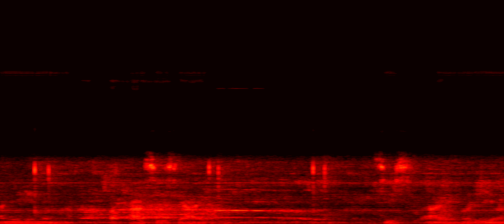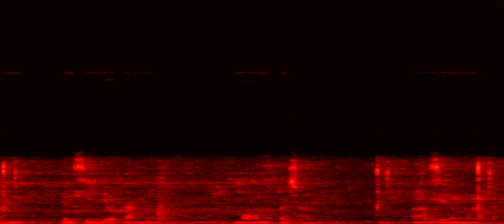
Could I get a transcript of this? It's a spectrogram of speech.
อันนี้นิดหนึ่งครับปรับค่า CCI CCI พอดีมันเป็นสีเดียวกันมองไม่ค่อยชัดสีน้ำเงินแล้วกัน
